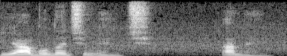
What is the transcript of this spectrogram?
e abundantemente. Amém.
